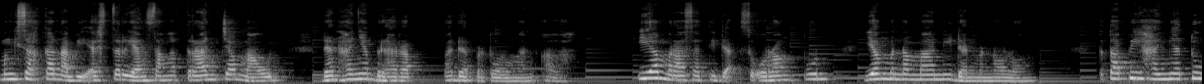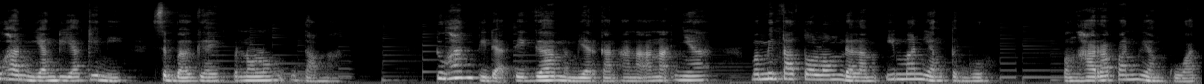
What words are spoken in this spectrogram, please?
mengisahkan Nabi Esther yang sangat terancam maut dan hanya berharap pada pertolongan Allah. Ia merasa tidak seorang pun yang menemani dan menolong, tetapi hanya Tuhan yang diyakini sebagai penolong utama. Tuhan tidak tega membiarkan anak-anaknya meminta tolong dalam iman yang teguh, pengharapan yang kuat,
